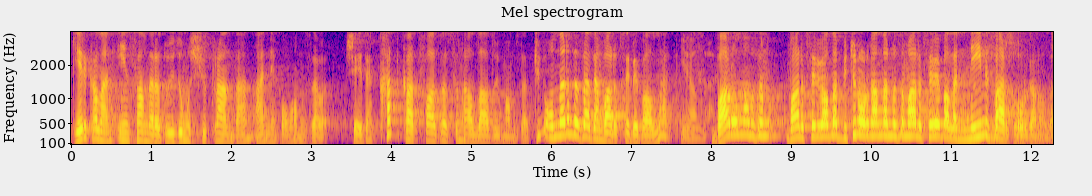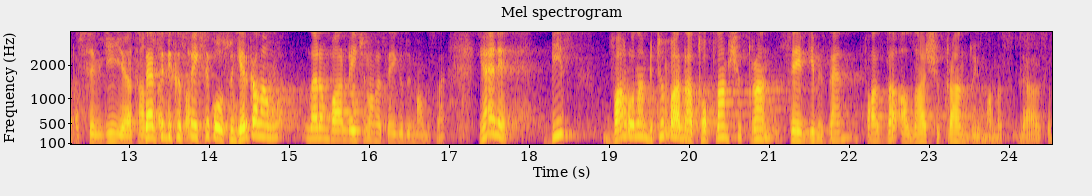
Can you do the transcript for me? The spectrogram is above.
geri kalan insanlara duyduğumuz şükrandan, anne babamıza şeyden kat kat fazlasını Allah'a duymamız lazım. Çünkü onların da zaten varlık sebebi Allah. Yine Allah. Var olmamızın varlık sebebi Allah, bütün organlarımızın varlık sebebi Allah. Neyimiz varsa organ olarak. O sevgiyi yaratan İsterse bir kısmı var. eksik olsun. Geri kalanların varlığı için ona sevgi duymamız var. Yani biz var olan bütün varlığa toplam şükran sevgimizden fazla Allah'a şükran duymamız lazım.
